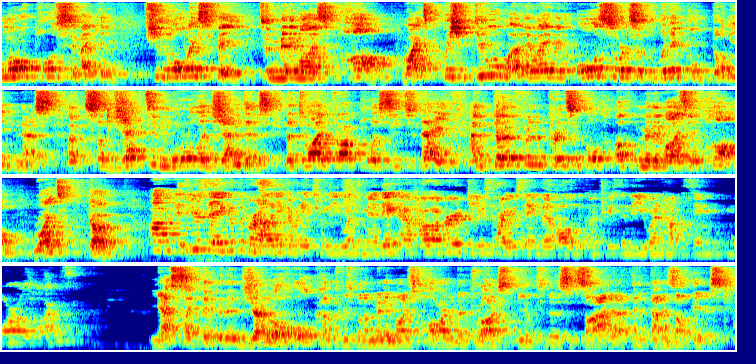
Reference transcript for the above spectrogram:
moral policy making should always be to minimize harm, right? We should do away with all sorts of political doggedness and subjective moral agendas that drive drug policy today and go from the principle of minimizing harm, right? Go. Um, you're saying that the morality emanates from the UN's mandate. Uh, however, do you, are you saying that all of the countries in the UN have the same moral norms? Yes, I think that in general, all countries want to minimize harm that drugs deal to the society. I think that is obvious.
